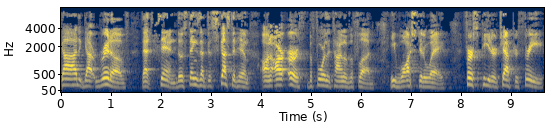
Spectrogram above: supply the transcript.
God got rid of that sin, those things that disgusted Him on our earth before the time of the flood. He washed it away. 1 Peter chapter 3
